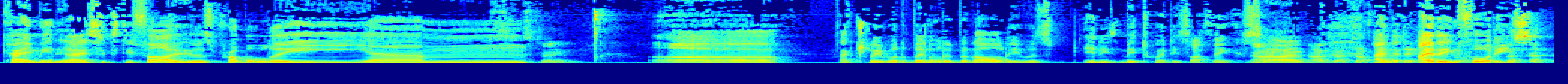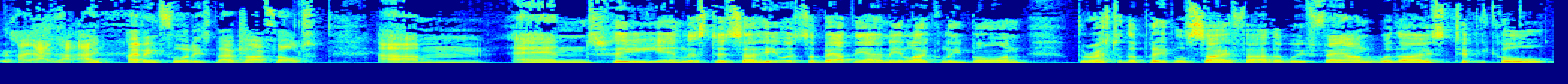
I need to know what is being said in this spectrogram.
came in in 1865, he was probably um, uh, actually would have been a little bit old. He was in his mid twenties, I think. So Oh, I've got- I've got that eighteen forties, eighteen forties. No, my fault. Um, and he enlisted, so he was about the only locally born. The rest of the people so far that we've found were those typical.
